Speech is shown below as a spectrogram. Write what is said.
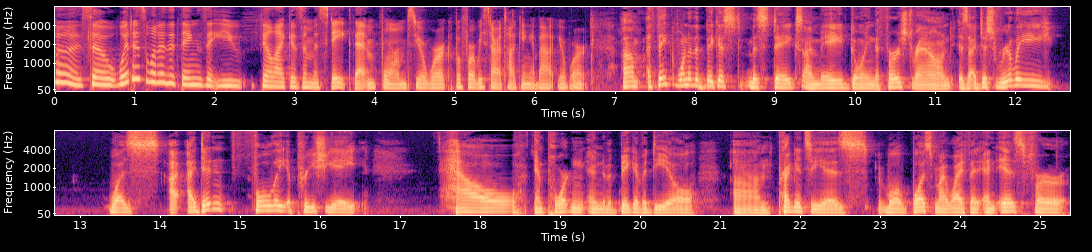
Uh, so, what is one of the things that you feel like is a mistake that informs your work before we start talking about your work? Um, I think one of the biggest mistakes I made going the first round is I just really was, I, I didn't fully appreciate how important and big of a deal um, pregnancy is well was for my wife and, and, is for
